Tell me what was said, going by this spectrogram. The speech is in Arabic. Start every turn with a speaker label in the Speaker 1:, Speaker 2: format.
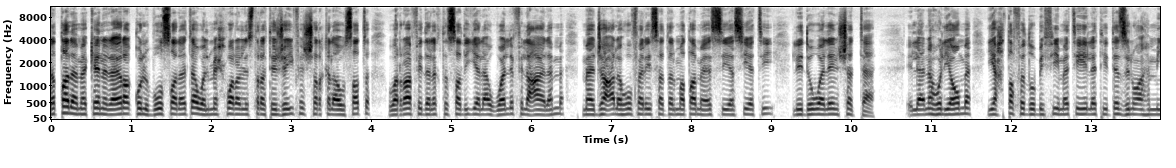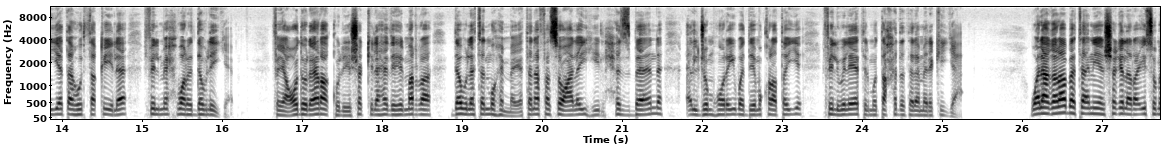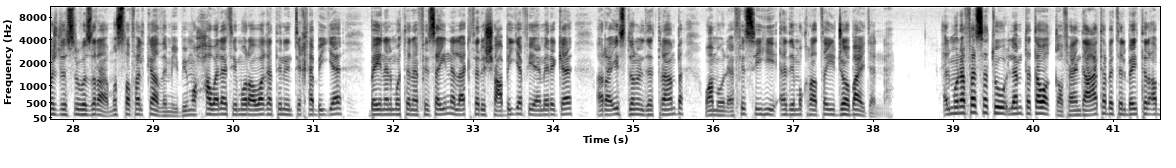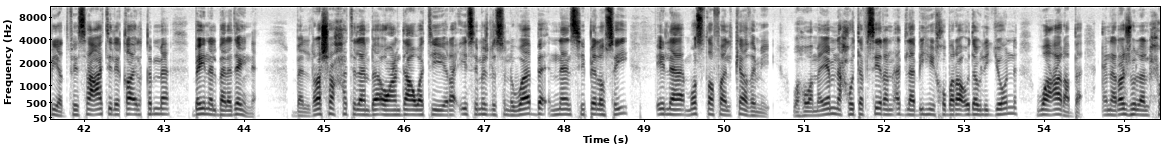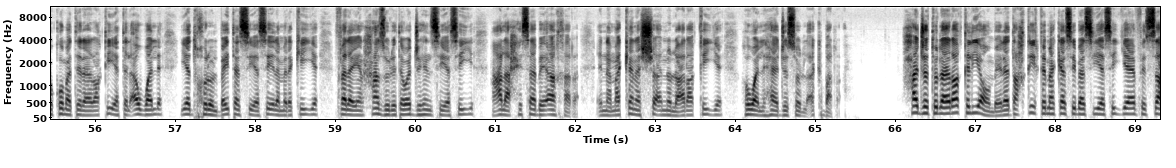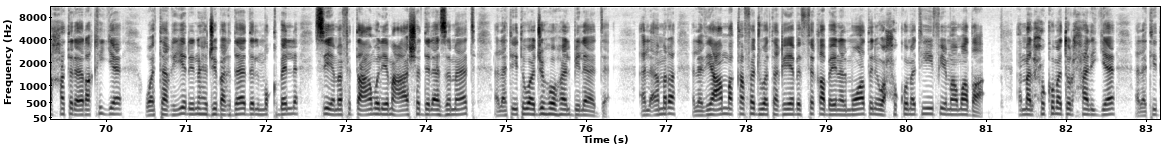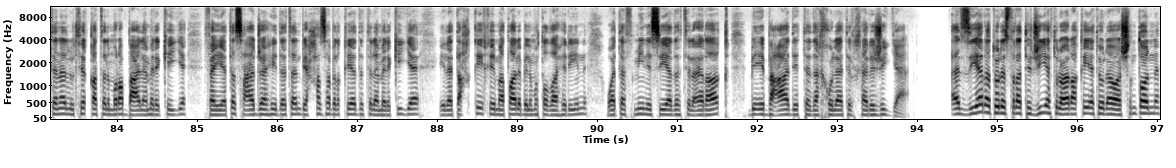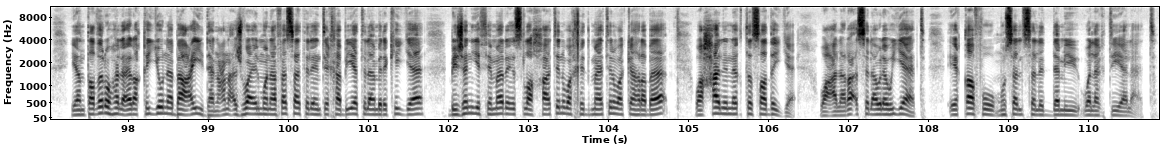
Speaker 1: لطالما كان العراق البوصلة والمحور الاستراتيجي في الشرق الأوسط والرافد الاقتصادي الأول في العالم ما جعله فريسة المطامع السياسية لدول شتى. إلا أنه اليوم يحتفظ بثيمته التي تزن أهميته الثقيلة في المحور الدولي. فيعود العراق ليشكل هذه المرة دولة مهمة يتنافس عليه الحزبان الجمهوري والديمقراطي في الولايات المتحدة الأمريكية. ولا غرابة أن ينشغل رئيس مجلس الوزراء مصطفى الكاظمي بمحاولات مراوغة انتخابية بين المتنافسين الأكثر شعبية في أمريكا الرئيس دونالد ترامب ومنافسه الديمقراطي جو بايدن. المنافسة لم تتوقف عند عتبة البيت الأبيض في ساعات لقاء القمة بين البلدين. بل رشحت الأنباء عن دعوة رئيس مجلس النواب نانسي بيلوسي إلى مصطفى الكاظمي وهو ما يمنح تفسيرا أدلى به خبراء دوليون وعرب أن رجل الحكومة العراقية الأول يدخل البيت السياسي الأمريكي فلا ينحاز لتوجه سياسي على حساب آخر إنما كان الشأن العراقي هو الهاجس الأكبر. حاجة العراق اليوم إلى تحقيق مكاسب سياسية في الساحة العراقية وتغيير نهج بغداد المقبل سيما في التعامل مع أشد الأزمات التي تواجهها البلاد. الأمر الذي عمق فجوة غياب الثقة بين المواطن وحكومته فيما مضى. أما الحكومة الحالية التي تنال ثقة المربع الأمريكي فهي تسعى جاهدة بحسب القيادة الأمريكية إلى تحقيق مطالب المتظاهرين وتثمين سيادة العراق بإبعاد التدخلات الخارجية. الزيارة الاستراتيجية العراقية إلى واشنطن ينتظرها العراقيون بعيدا عن أجواء المنافسة الانتخابية الأمريكية بجني ثمار إصلاحات وخدمات وكهرباء وحال اقتصادي وعلى رأس الأولويات إيقاف مسلسل الدم والاغتيالات.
